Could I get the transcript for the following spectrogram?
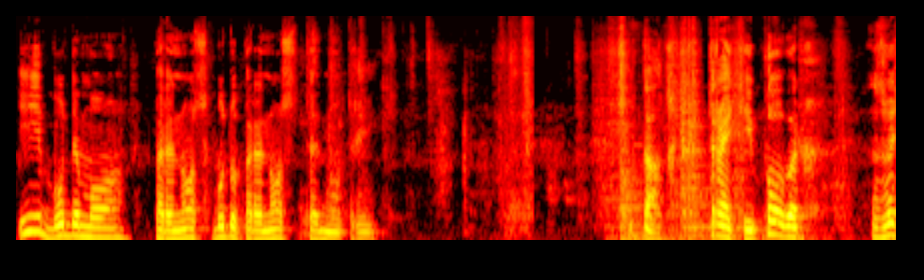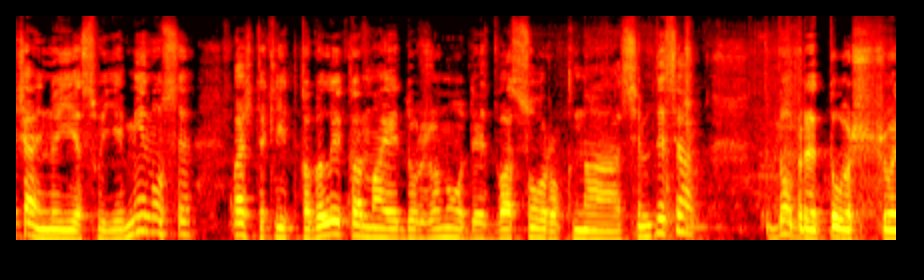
І будемо перенос, буду переносити внутрі. Так, третій поверх. Звичайно, є свої мінуси. Бачите, клітка велика, має довжину десь 2,40 на 70. Добре, то, що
